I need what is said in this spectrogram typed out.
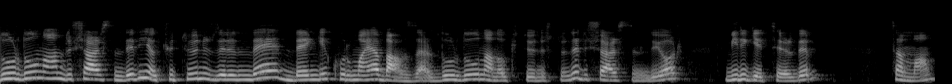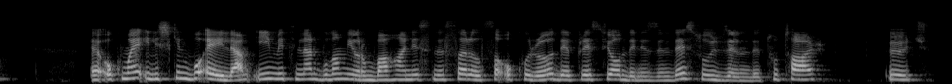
Durduğun an düşersin dedi ya kütüğün üzerinde denge kurmaya benzer. Durduğun an o kütüğün üstünde düşersin diyor. Biri getirdim. Tamam. E, okumaya ilişkin bu eylem iyi metinler bulamıyorum bahanesine sarılsa okuru depresyon denizinde su üzerinde tutar. 3.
